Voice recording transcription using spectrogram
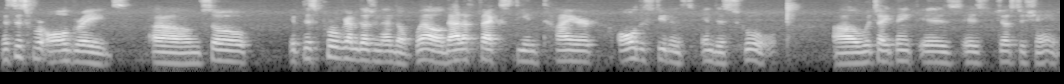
This is for all grades. Um, so if this program doesn't end up well, that affects the entire, all the students in this school, uh, which I think is, is just a shame.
